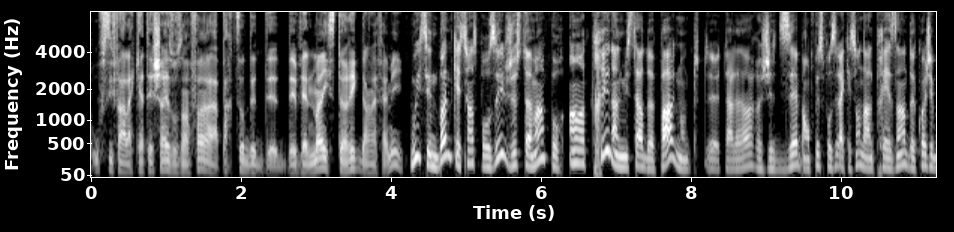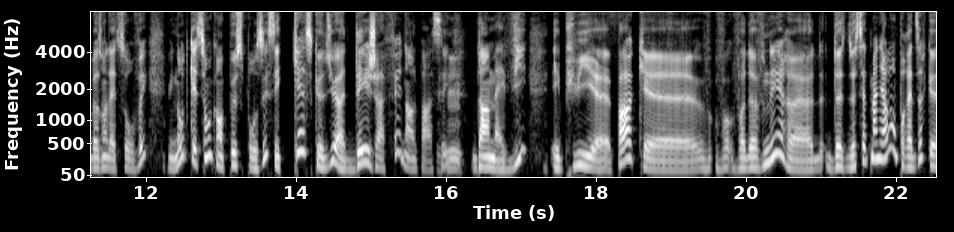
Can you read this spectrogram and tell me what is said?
aussi faire la catéchèse aux enfants à partir d'événements historiques dans la famille. Oui, c'est une bonne question à se poser, justement, pour entrer dans le mystère de Pâques. Donc, tout euh, tout à l'heure, je disais, ben, on peut se poser la question dans le présent, de quoi j'ai besoin d'être sauvé. Une autre question qu'on peut se poser, c'est qu'est-ce que Dieu a déjà fait dans le passé, Mhm. dans ma vie? Et puis, euh, Pâques euh, va, va devenir, de, de cette manière-là, on pourrait dire que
